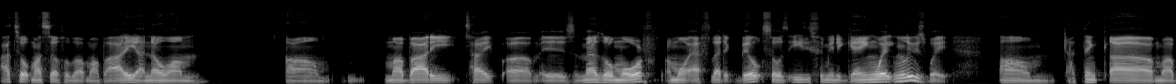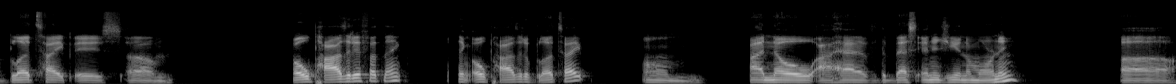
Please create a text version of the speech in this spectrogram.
I taught myself about my body. I know um um my body type um, is mesomorph. I'm more athletic built, so it's easy for me to gain weight and lose weight. Um, I think uh, my blood type is um, O positive. I think. I think O positive blood type. Um, I know I have the best energy in the morning. Uh,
